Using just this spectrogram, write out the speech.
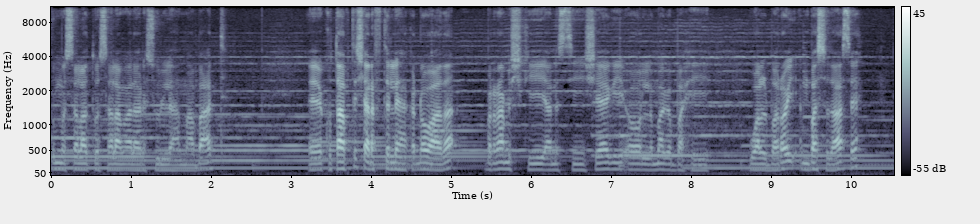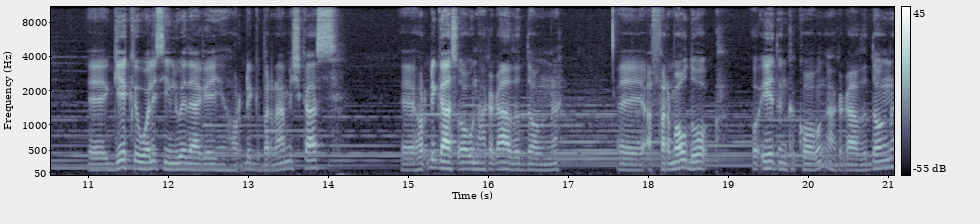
ثم الصلاة والسلام على رسول الله ما بعد ee kutaabta sharafta leh ka dhowaada barnaamijkii aan siin sheegay oo la maga baxay walbaroy ambasadaase ee geeka wali siin wadaagay hordhig barnaamijkaas ee hordhigaas oo una ka qaada doona ee afar mawduuc oo eedanka kooban ah ka qaada doona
